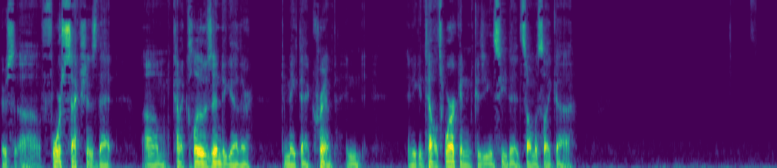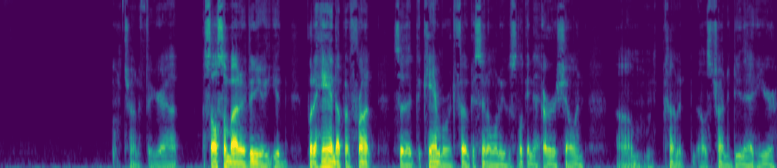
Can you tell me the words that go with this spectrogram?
there's uh, four sections that um, kind of close in together to make that crimp. And, and you can tell it's working because you can see that it's almost like a, I'm trying to figure out, I saw somebody in a video, you'd put a hand up in front so that the camera would focus in on what he was looking at or showing. Um, kind of, I was trying to do that here.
